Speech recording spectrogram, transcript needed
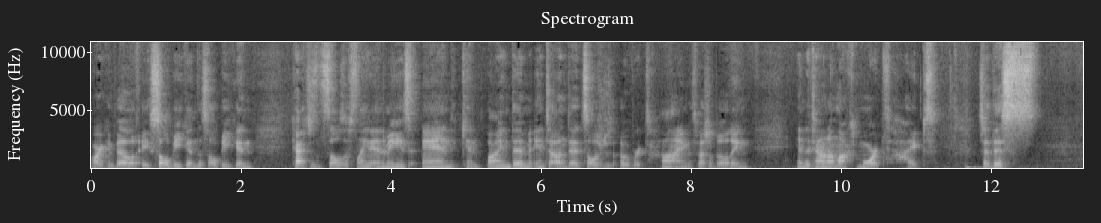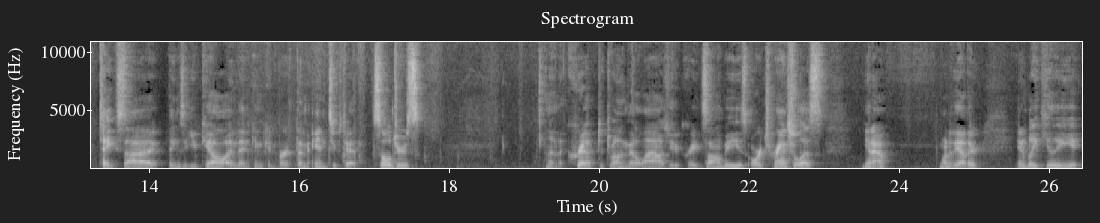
Or you can build a soul beacon. The soul beacon catches the souls of slain enemies and can bind them into undead soldiers over time. The special building in the town unlocks more types. So this takes uh, things that you kill and then can convert them into dead soldiers. And then the crypt, a dwelling that allows you to create zombies or tarantulas, you know, one or the other. And weekly,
